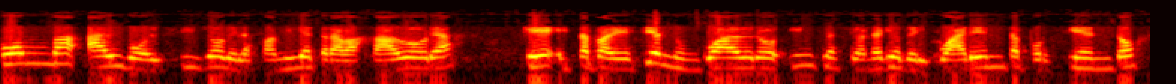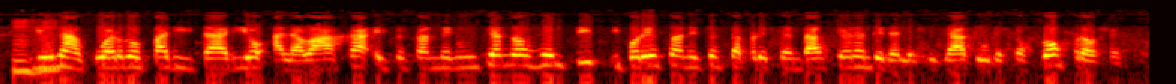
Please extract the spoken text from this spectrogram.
bomba al bolsillo de la familia trabajadora que está padeciendo un cuadro inflacionario del 40% y un acuerdo paritario a la baja. Esto están denunciando desde el PIB y por eso han hecho esta presentación ante la legislatura, estos dos proyectos.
